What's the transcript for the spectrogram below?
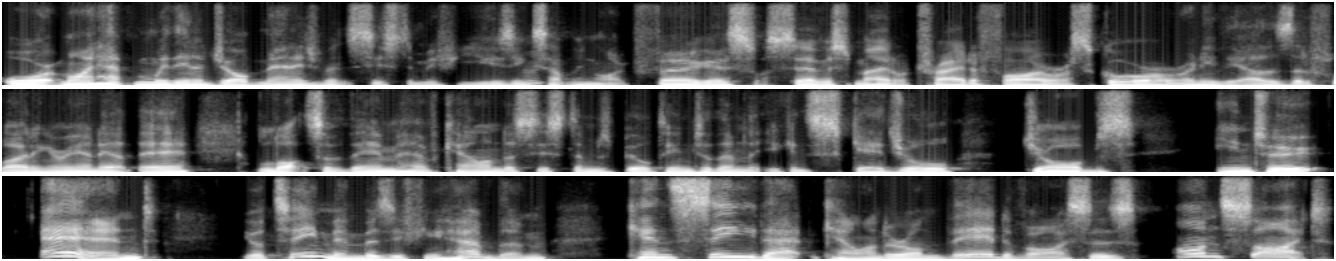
or it might happen within a job management system if you're using Mhm. something like Fergus or ServiceM8 or Tradify or Ascora or any of the others that are floating around out there. Lots of them have calendar systems built into them that you can schedule jobs into, and your team members, if you have them, can see that calendar on their devices on site.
